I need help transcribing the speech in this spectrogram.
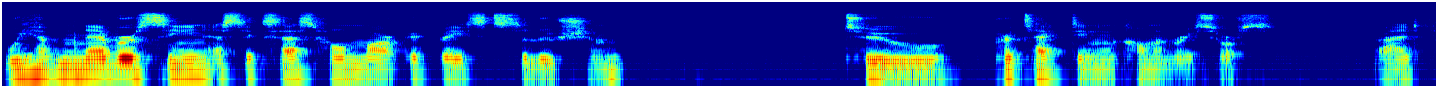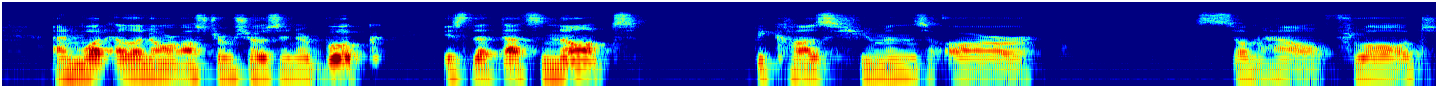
we have never seen a successful market-based solution to protecting a common resource, right? And what Elinor Ostrom shows in her book is that that's not because humans are somehow flawed,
